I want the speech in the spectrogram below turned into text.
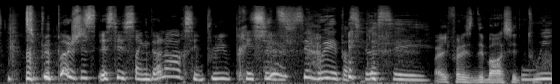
tu peux pas juste laisser 5 dollars, c'est plus C'est précieux. difficile, oui, parce que là, c'est... Ouais, il fallait se débarrasser de tout. Oui,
